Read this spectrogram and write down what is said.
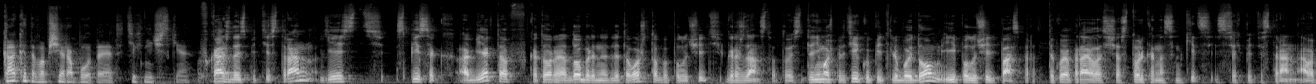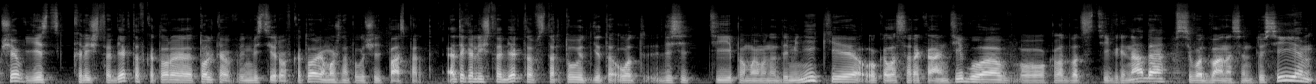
Как это вообще работает технически? В каждой из пяти стран есть список объектов, которые одобрены для того, чтобы получить гражданство. То есть ты не можешь прийти и купить любой дом и получить паспорт. Такое правило сейчас только на Сенкитс из всех пяти стран. А вообще есть количество объектов, которые только инвестировав в которые можно получить паспорт. Это количество объектов стартует где-то от 10, по-моему, на Доминике, около 40 Антигуа, около 20 Гренада, всего два на Сент-Люсии.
